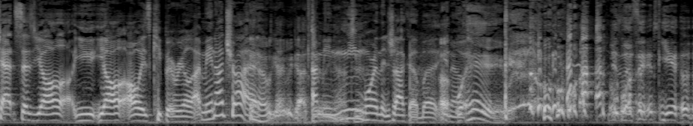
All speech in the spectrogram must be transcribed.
chat says y'all you y'all always keep it real. I mean, I try. yeah, we got, we got to. I mean, got me to. more than Shaka, but you Uh, know. well, hey. Is you.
